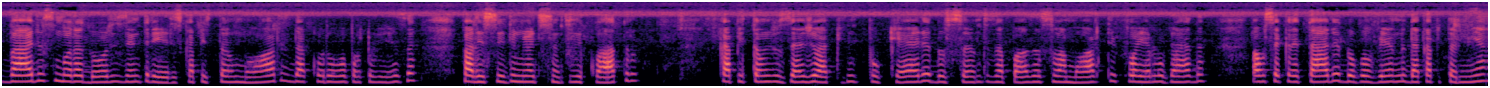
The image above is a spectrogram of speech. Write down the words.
vários moradores, entre eles Capitão Mores, da coroa portuguesa, falecido em 1804, Capitão José Joaquim Puquéria dos Santos, após a sua morte, foi alugada ao secretário do governo da capitania,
